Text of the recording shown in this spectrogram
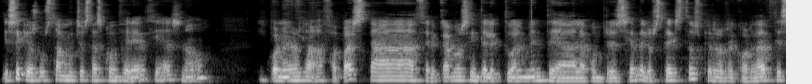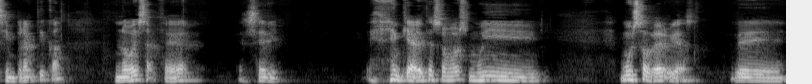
yo sé que os gustan mucho estas conferencias, ¿no? Ponernos la gafa pasta, acercarnos intelectualmente a la comprensión de los textos, pero recordad que sin práctica no vais a acceder, en serio. que a veces somos muy, muy soberbias de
